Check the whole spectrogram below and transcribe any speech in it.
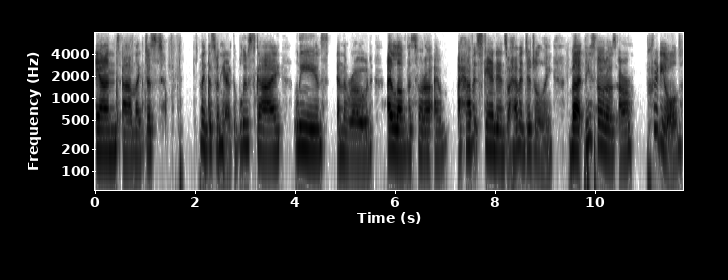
and um, like just like this one here, the blue sky, leaves, and the road. I love this photo. I I have it scanned in, so I have it digitally, but these photos are pretty old.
